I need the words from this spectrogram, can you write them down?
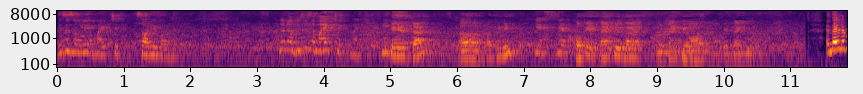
this is only a mic check. Sorry about it. No, no, this is a mic check. Mic check. Please. Okay, it's done. Uh, Padmini? Yes, yeah. Okay, thank you guys. And thank you all. Okay, thank you. എന്തായാലും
